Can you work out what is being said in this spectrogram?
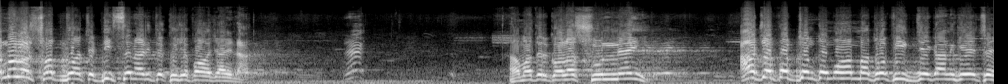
এমনও শব্দ আছে, ডিকশনারিতে খুঁজে পাওয়া যায় না। আমাদের গলা শুন নেই। আজও পর্যন্ত মোহাম্মদ রফিক যে গান গেয়েছে,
